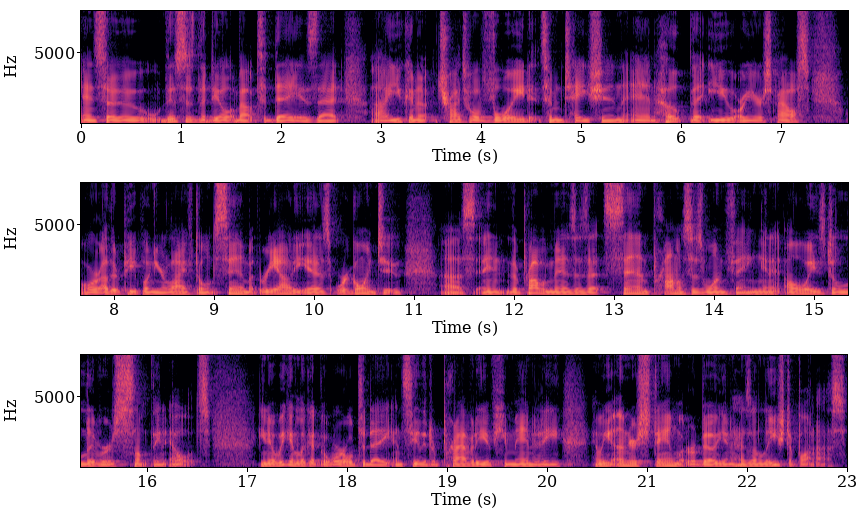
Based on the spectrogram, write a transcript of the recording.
And so this is the deal about today is that uh, you can uh, try to avoid temptation and hope that you or your spouse or other people in your life don't sin, but the reality is we're going to. Uh, and the problem is is that sin promises one thing and it always delivers something else. You know, we can look at the world today and see the depravity of humanity, and we understand what rebellion has unleashed upon us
